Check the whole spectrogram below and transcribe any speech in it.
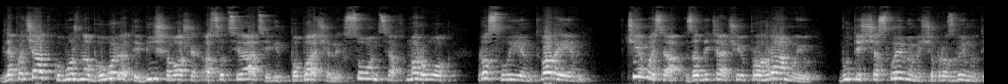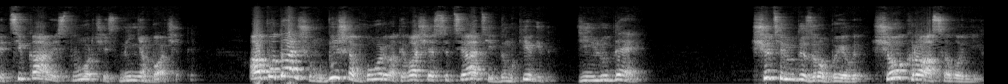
Для початку можна обговорювати більше ваших асоціацій від побачених сонця, хмарок, рослин, тварин. Вчимося за дитячою програмою бути щасливими, щоб розвинути цікавість, творчість, вміння бачити. А в подальшому більше обговорювати ваші асоціації, думки від дій людей. Що ці люди зробили, що окрасило їх.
